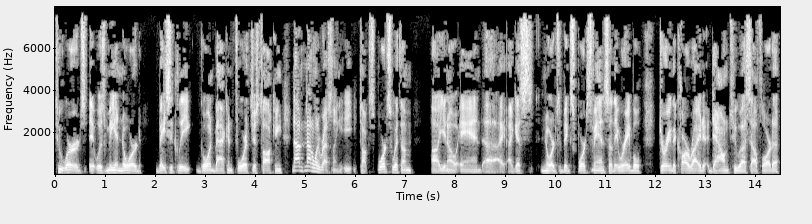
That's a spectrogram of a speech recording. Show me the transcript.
two words. It was me and Nord basically going back and forth, just talking, not, not only wrestling. He, he talked sports with him uh, you know, and, uh, I, I, guess Nord's a big sports fan. So they were able during the car ride down to, uh, South Florida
